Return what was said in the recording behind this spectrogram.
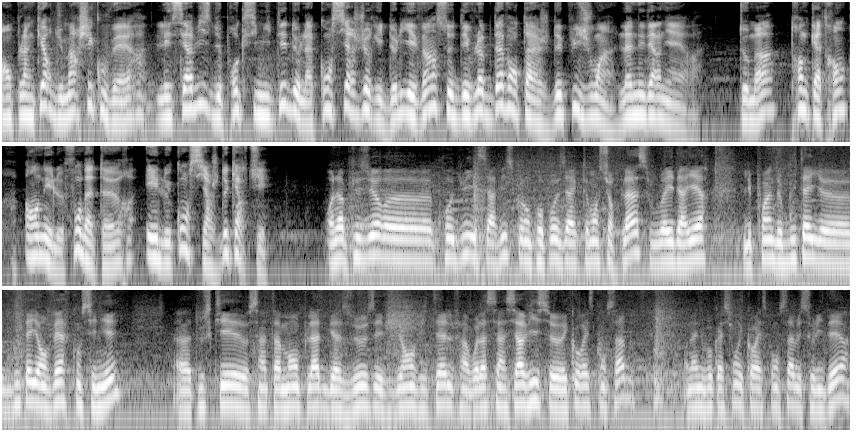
En plein cœur du marché couvert, les services de proximité de la conciergerie de Liévin se développent davantage depuis juin l'année dernière. Thomas, 34 ans, en est le fondateur et le concierge de quartier. On a plusieurs euh, produits et services que l'on propose directement sur place. Vous voyez derrière les points de bouteilles, euh, en verre consignées. Euh, tout ce qui est Saint-Amand, plate, gazeuse, Evian, Vitel. Enfin voilà, c'est un service éco-responsable. On a une vocation éco-responsable et solidaire.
